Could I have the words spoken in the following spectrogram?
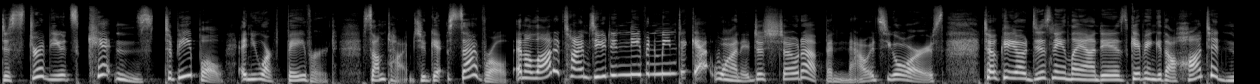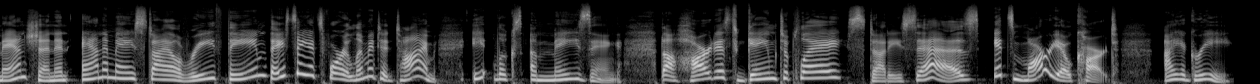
distributes kittens to people and you are favored. Sometimes you get several, and a lot of times you didn't even mean to get one. It just showed up and now it's yours. Tokyo Disneyland is giving the Haunted Mansion an anime style re theme. They say it's for a limited time. It looks amazing. The hardest game to play, study says, it's Mario Kart. I agree.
